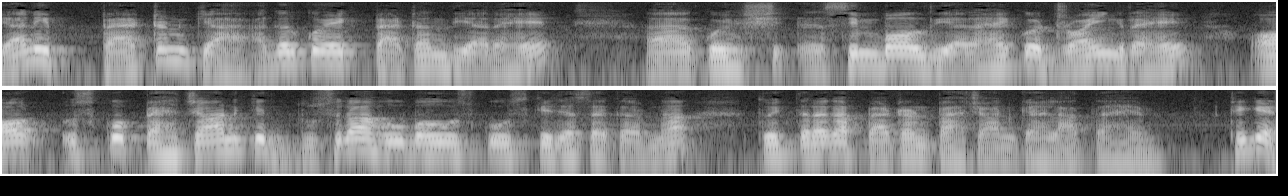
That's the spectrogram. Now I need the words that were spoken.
यानी पैटर्न क्या है? अगर कोई एक पैटर्न दिया रहे आ, कोई सिंबल दिया रहे कोई ड्राइंग रहे और उसको पहचान के दूसरा हो बहु उसको उसके जैसा करना तो एक तरह का पैटर्न पहचान कहलाता है। ठीक है?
